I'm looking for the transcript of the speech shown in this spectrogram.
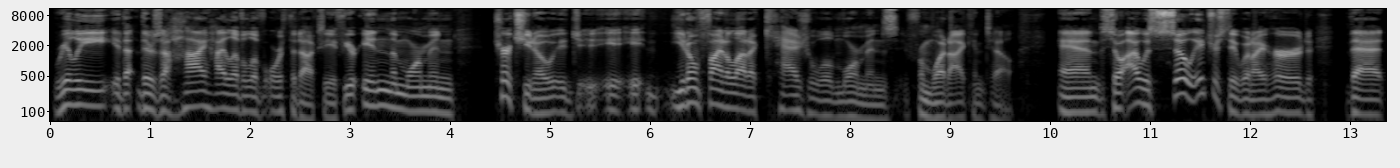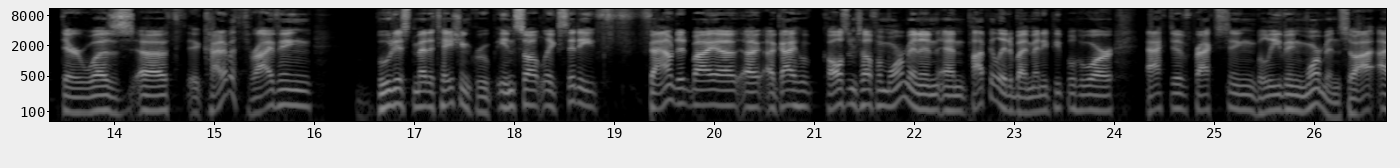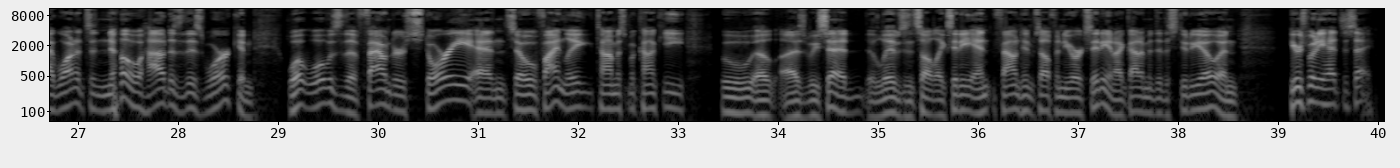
really there's a high high level of orthodoxy. If you're in the Mormon church, you know it, it, it, you don't find a lot of casual Mormons, from what I can tell. And so I was so interested when I heard that there was a, kind of a thriving Buddhist meditation group in Salt Lake City founded by a, a, a, guy who calls himself a Mormon and, and populated by many people who are active, practicing, believing Mormons. So I, I, wanted to know how does this work and what what was the founder's story. And so finally, Thomas McConkie, who, uh, as we said, lives in Salt Lake City and found himself in New York City, and I got him into the studio, and here's what he had to say.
